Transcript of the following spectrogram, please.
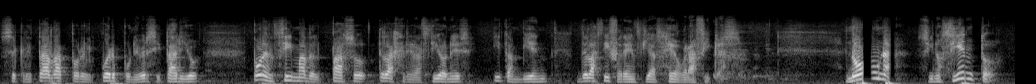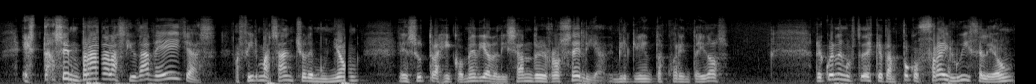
secretada por el cuerpo universitario por encima del paso de las generaciones y también de las diferencias geográficas. No una, sino ciento. Está sembrada la ciudad de ellas, afirma Sancho de Muñón en su tragicomedia de Lisandro y Roselia de 1542. Recuerden ustedes que tampoco Fray Luis de León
